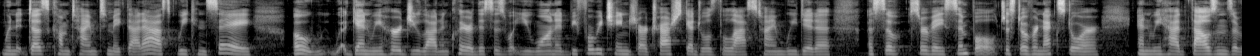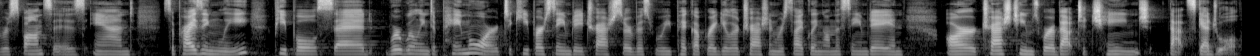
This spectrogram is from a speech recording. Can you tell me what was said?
when it does come time to make that ask, we can say, oh, again, we heard you loud and clear. This is what you wanted. Before we changed our trash schedules the last time, we did a, a survey simple just over Nextdoor, and we had thousands of responses. And surprisingly, people said, we're willing to pay more to keep our same day trash service where we pick up regular trash and recycling on the same day. And our trash teams were about to change that schedule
